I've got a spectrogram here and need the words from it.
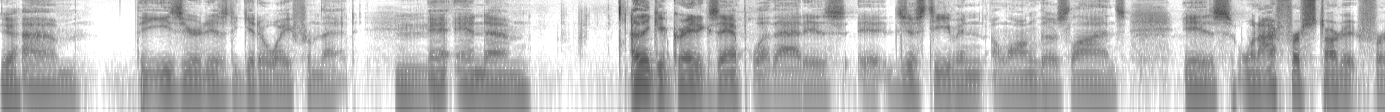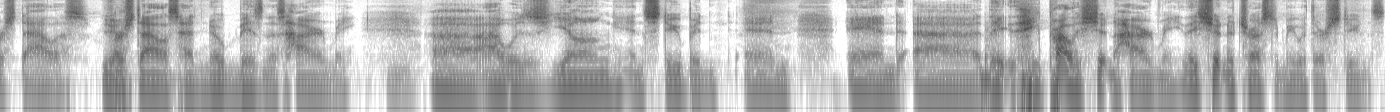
Yeah. um, the easier it is to get away from that. Mm. And, and um, I think a great example of that is it, just even along those lines is when I first started First Dallas. Yeah. First Dallas had no business hiring me. Uh, I was young and stupid, and and uh, they they probably shouldn't have hired me. They shouldn't have trusted me with their students,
